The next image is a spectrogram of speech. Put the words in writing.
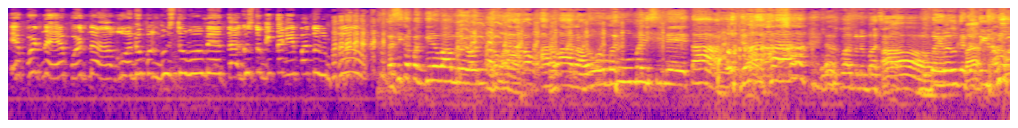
Effort na effort na ako. Ano pang gusto mo, Meta? Gusto kitang ipatulpo. Kasi kapag ginawa mo yun, kasi nakaka- araw-araw, umay si Meta. Kuha mo ng base. Oo. Mag-viral ka Pa- mo.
